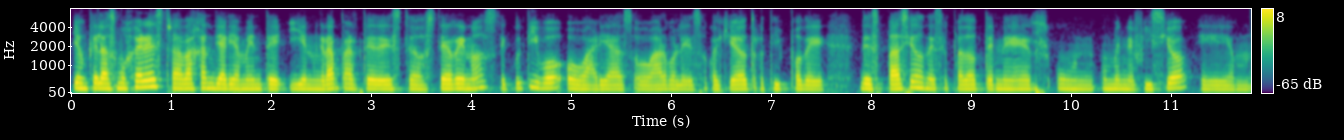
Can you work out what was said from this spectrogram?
y aunque las mujeres trabajan diariamente y en gran parte de estos terrenos de cultivo o áreas o árboles o cualquier otro tipo de, espacio donde se pueda obtener un, beneficio, em,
